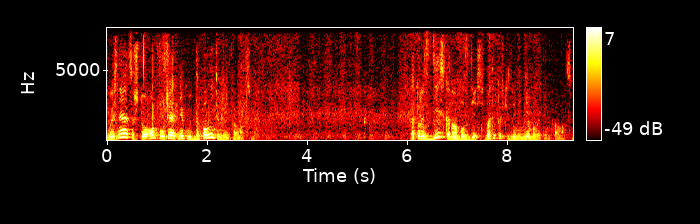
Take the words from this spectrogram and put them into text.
выясняется, что он получает некую дополнительную информацию, которая здесь, когда он был здесь, в этой точке зрения не было этой информации.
